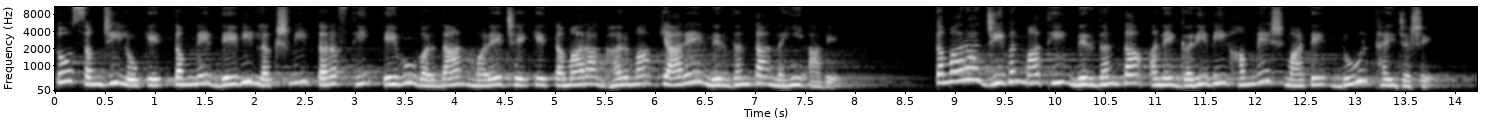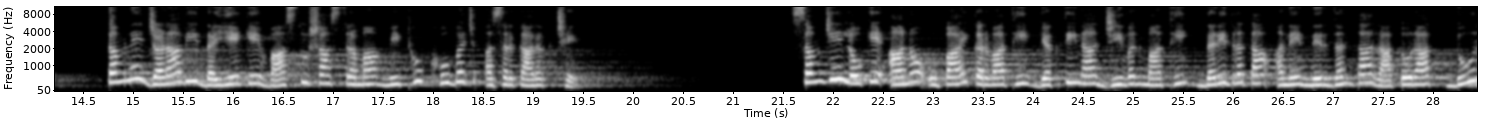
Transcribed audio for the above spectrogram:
તો સમજી લો કે તમને દેવી લક્ષ્મી તરફથી એવું વરદાન મળે છે કે તમારા ઘરમાં ક્યારેય નિર્ધનતા નહીં આવે. તમારા જીવનમાંથી નિર્ધનતા અને ગરીબી હંમેશ માટે દૂર થઈ જશે. તમને જણાવી દઈએ કે વાસ્તુશાસ્ત્રમાં મીઠું ખૂબ જ અસરકારક છે. સમજી લો કે આનો ઉપાય કરવાથી વ્યક્તિના જીવનમાંથી દરિદ્રતા અને નિર્ધનતા રાતોરાત દૂર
